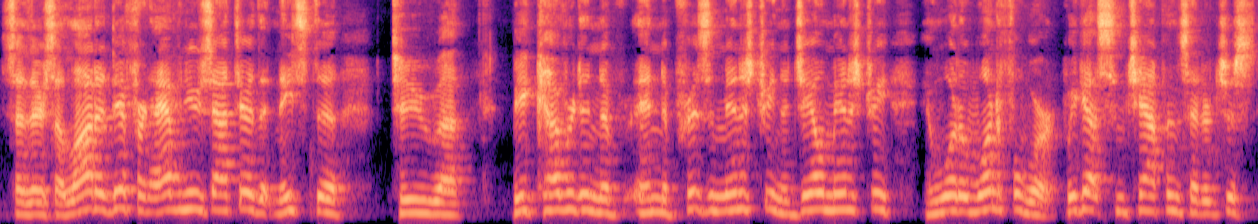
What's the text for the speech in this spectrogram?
so there's a lot of different avenues out there that needs to to uh, be covered in the in the prison ministry and the jail ministry. And what a wonderful work! We got some chaplains that are just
